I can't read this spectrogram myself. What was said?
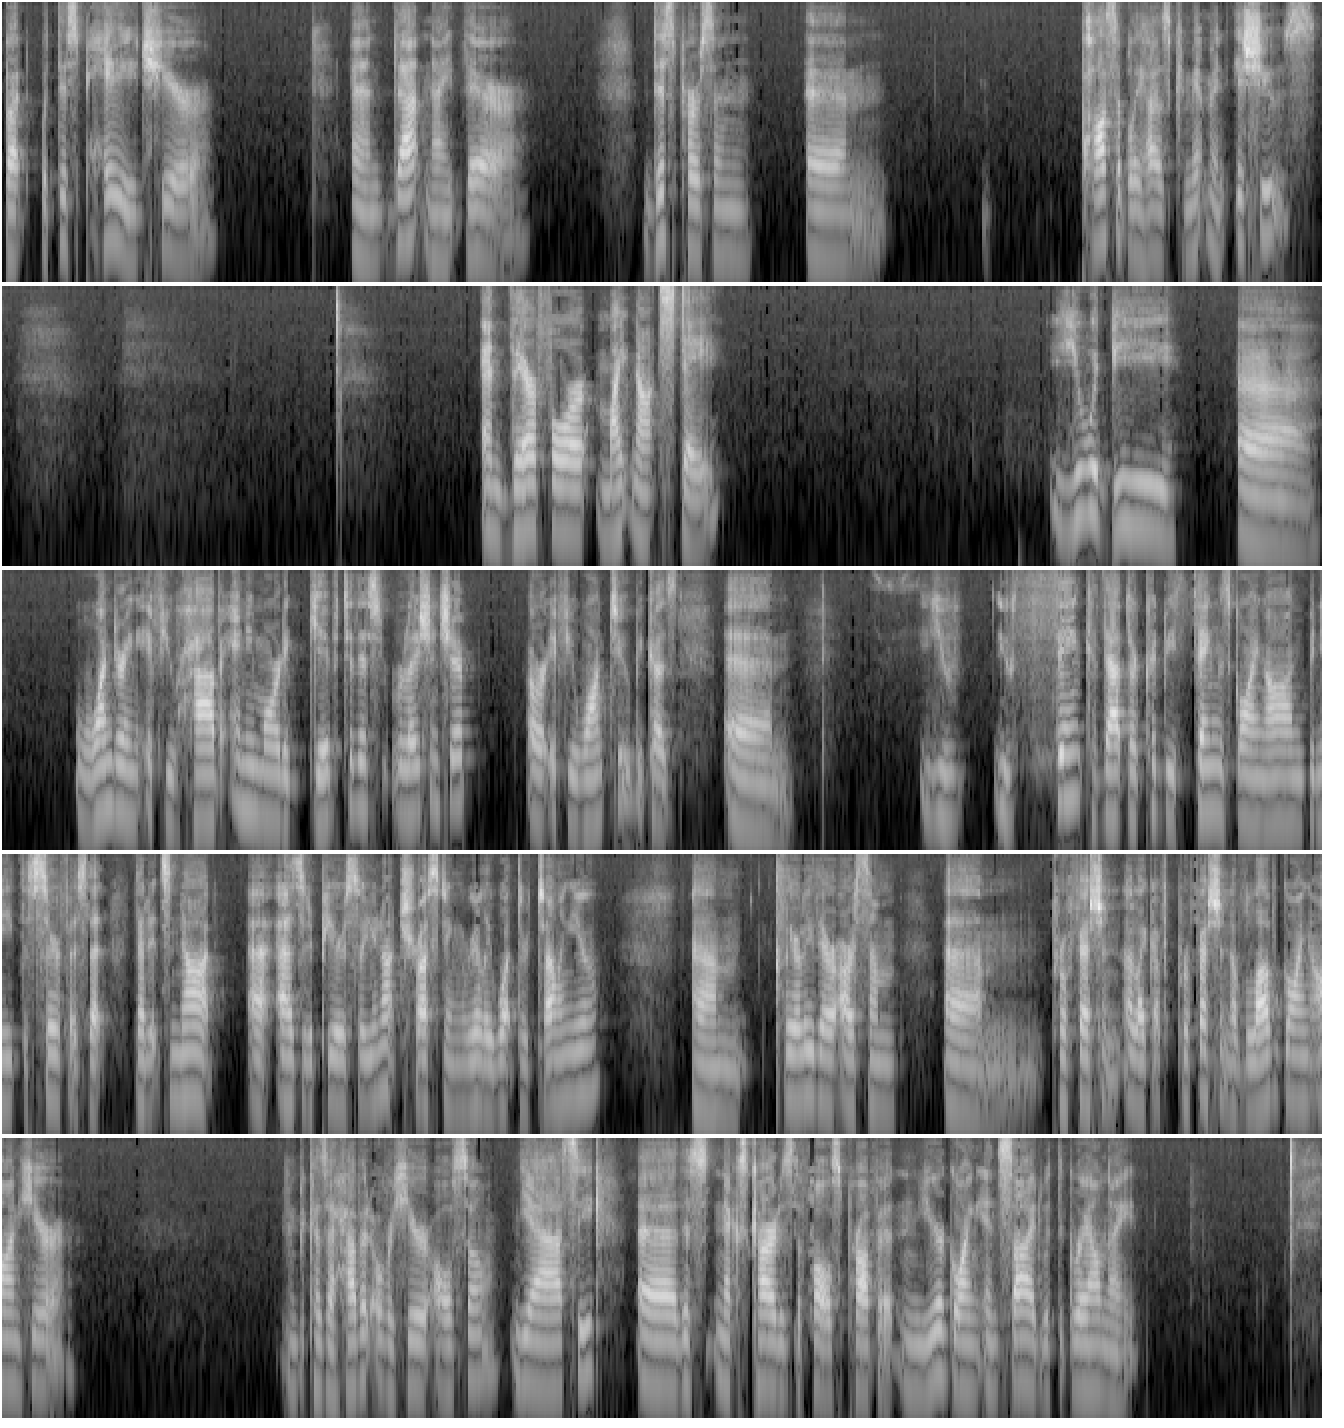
But with this page here, and that knight there, this person um, possibly has commitment issues. And therefore might not stay, you would be uh, wondering if you have any more to give to this relationship or if you want to because um, you you think that there could be things going on beneath the surface that that it's not uh, as it appears. So you're not trusting really what they're telling you. Um, clearly there are some um, profession uh, like a profession of love going on here. Because I have it over here also. Yeah see uh, this next card is the false prophet and you're going inside with the grail knight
